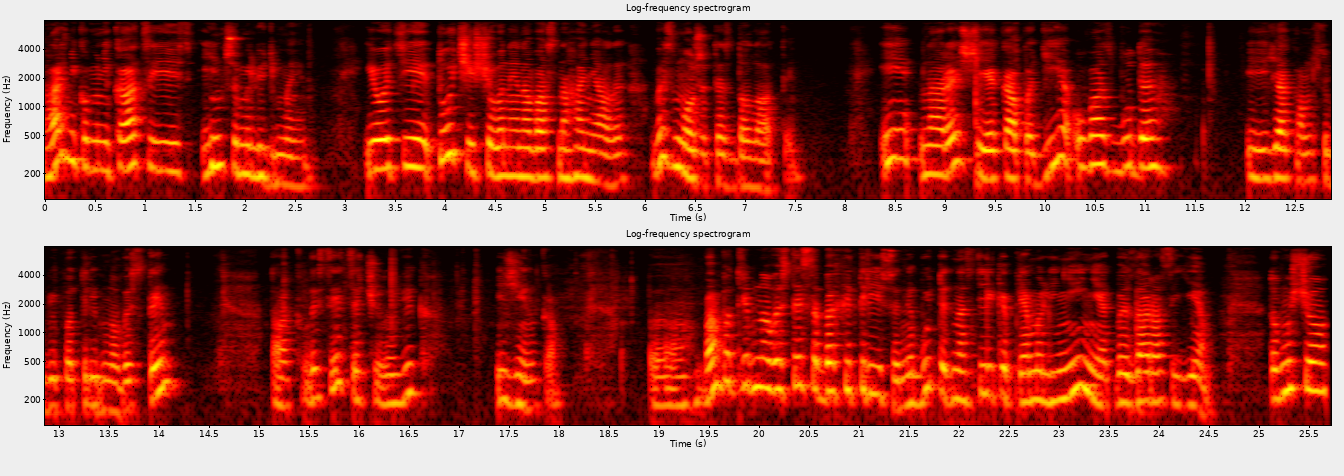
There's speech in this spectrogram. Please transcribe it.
гарні комунікації з іншими людьми. І оці тучі, що вони на вас наганяли, ви зможете здолати. І нарешті, яка подія у вас буде, і як вам собі потрібно вести. Так, лисиця, чоловік і жінка. Е, Вам потрібно вести себе хитріше, не будьте настільки прямолінійні, як ви зараз є. Тому що,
